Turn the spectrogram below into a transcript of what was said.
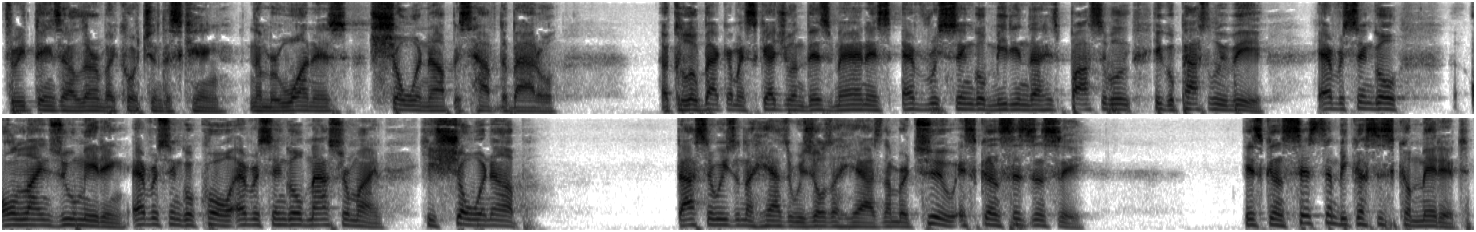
Three things that I learned by coaching this king. Number one is showing up is half the battle. I could look back at my schedule and this man is every single meeting that he's possible, he could possibly be. Every single online Zoom meeting, every single call, every single mastermind. He's showing up. That's the reason that he has the results that he has. Number two is consistency. He's consistent because he's committed.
